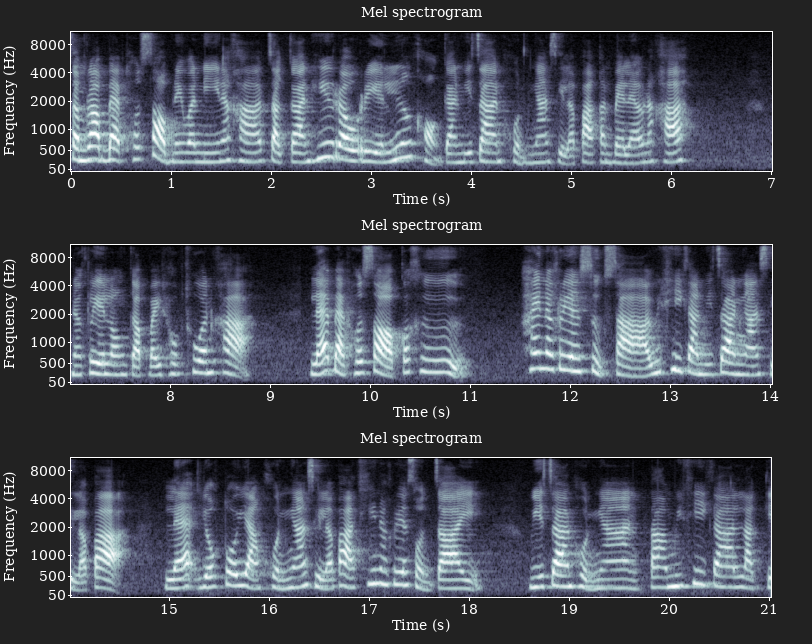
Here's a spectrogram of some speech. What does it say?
สำหรับแบบทดสอบในวันนี้นะคะ จากการที่เราเรียนเรื่องของการวิจารณ์ผลงานศิลปะกันไปแล้วนะคะ นักเรียนลองกลับไปทบทวนค่ะ และแบบทดสอบก็คือ ให้นักเรียนศึกษาวิธีการวิจารณ์งานศิลปะ และยกตัวอย่างผลงานศิลปะที่นักเรียนสนใจ วิจารณ์ผลงานตามวิธีการหลักเก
